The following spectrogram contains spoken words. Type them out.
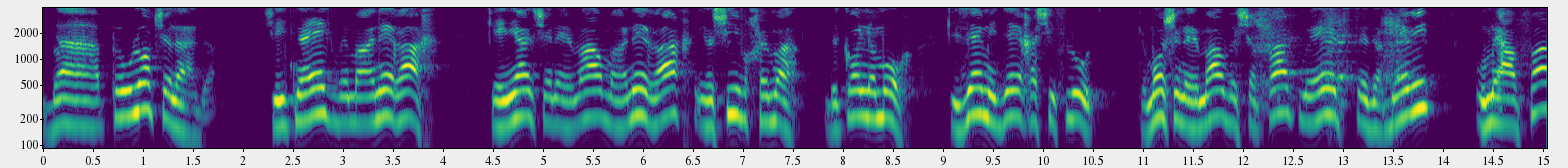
בפעולות של האדם, שיתנהג במענה רך, כעניין שנאמר, מענה רך ישיב חמה, בקול נמוך, כי זה מדרך השפלות. כמו שנאמר, ושפט מארץ תדברי ומעפר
